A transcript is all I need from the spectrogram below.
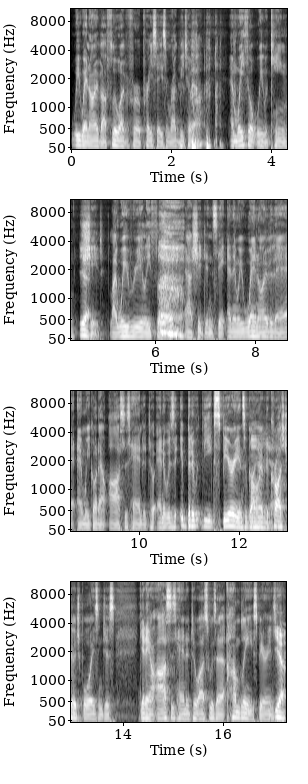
we went over, flew over for a preseason rugby tour. And we thought we were king Yeah. shit. Like we really thought our shit didn't stink. And then we went over there and we got our asses handed to. And it was, it, but it, the experience of going Oh, over to. Christchurch boys and just getting our asses handed to us was a humbling experience. Yeah.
